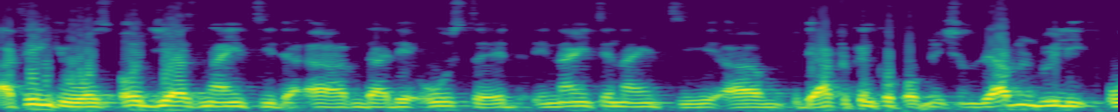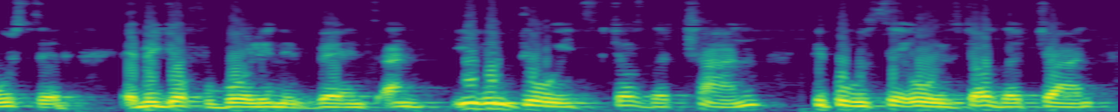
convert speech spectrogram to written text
I think it was Algiers 90 that, um, that they hosted in 1990, um, the African Cup of Nations. They haven't really hosted a major footballing event. And even though it's just the Chan, people will say, oh, it's just the Chan.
